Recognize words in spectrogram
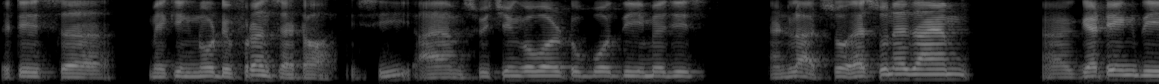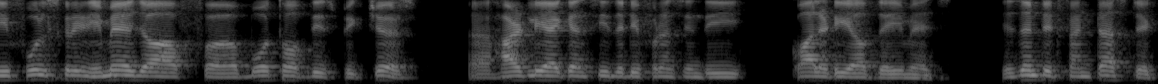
it is uh, making no difference at all. You see i am switching over to both the images and large. So as soon as i am uh, getting the full screen image of uh, both of these pictures uh, hardly i can see the difference in the quality of the image. Isn't it fantastic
